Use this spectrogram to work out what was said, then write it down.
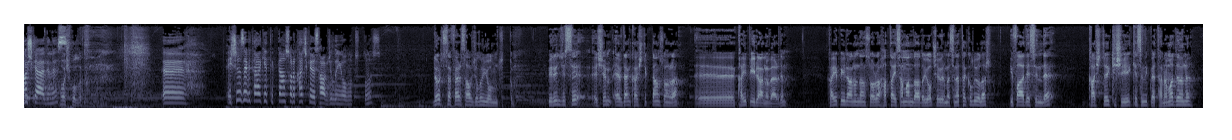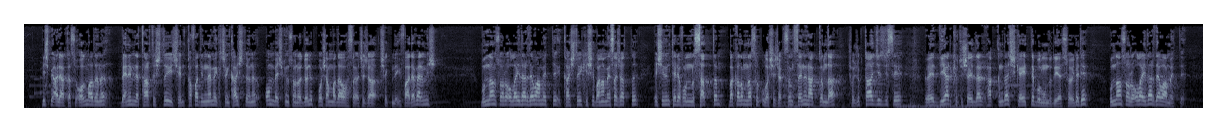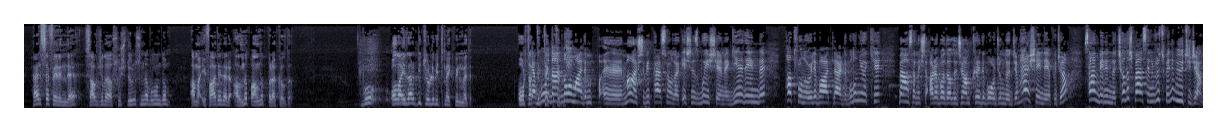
Hoş geldiniz. Hoş bulduk. Ee, eşiniz evi terk ettikten sonra kaç kere savcılığın yolunu tuttunuz? Dört sefer savcılığın yolunu tuttum. Birincisi eşim evden kaçtıktan sonra eee, kayıp ilanı verdim. Kayıp ilanından sonra Hatay Samandağ'da yol çevirmesine takılıyorlar. İfadesinde kaçtığı kişiyi kesinlikle tanımadığını, hiçbir alakası olmadığını, benimle tartıştığı için, kafa dinlemek için kaçtığını 15 gün sonra dönüp boşanma davası açacağı şeklinde ifade vermiş. Bundan sonra olaylar devam etti. Kaçtığı kişi bana mesaj attı. Eşinin telefonunu sattım. Bakalım nasıl ulaşacaksın? Senin hakkında çocuk tacizcisi ve diğer kötü şeyler hakkında şikayette bulundu diye söyledi. Bundan sonra olaylar devam etti. Her seferinde savcılığa suç duyurusunda bulundum ama ifadeleri alınıp alınıp bırakıldı. Bu olaylar bir türlü bitmek bilmedi. Ortaklık Ya teklif burada etmiş. normalde e, maaşlı bir personel olarak eşiniz bu iş yerine girdiğinde patronu öyle vaatlerde bulunuyor ki ben sana işte arabada alacağım, kredi borcunu da ödeyeceğim, her şeyini de yapacağım. Sen benimle çalış, ben senin rütbeni büyüteceğim.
